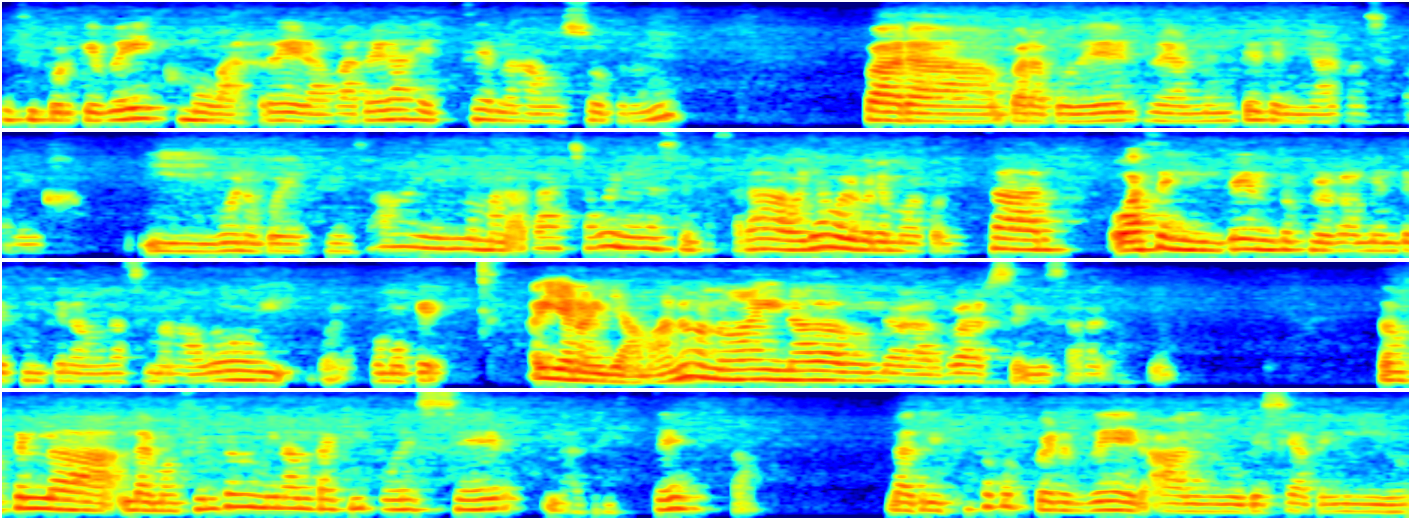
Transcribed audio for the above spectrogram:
es decir, porque veis como barreras, barreras externas a vosotros, ¿no? Para, para poder realmente terminar con esa pareja. Y bueno, pues piensas, ay, es una mala racha, bueno, ya se pasará, o ya volveremos a conectar, o haces intentos, pero realmente funcionan una semana o dos, y bueno, como que ahí ya no hay llama, ¿no? No hay nada donde agarrarse en esa relación. Entonces, la, la emoción predominante aquí puede ser la tristeza, la tristeza por perder algo que se ha tenido,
